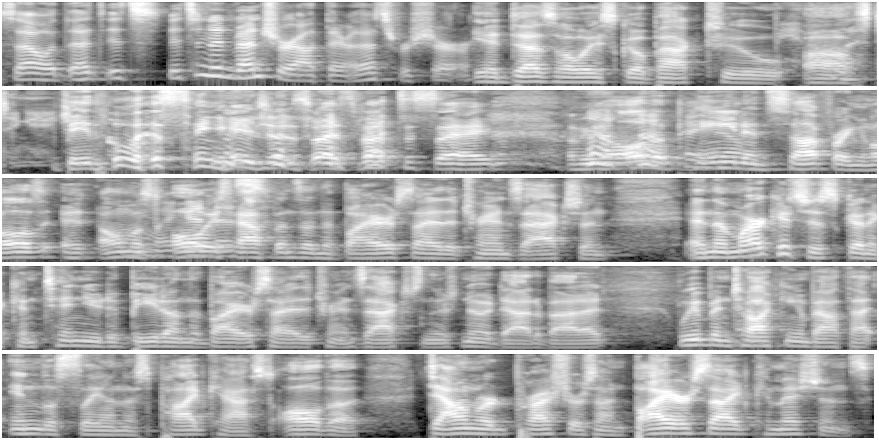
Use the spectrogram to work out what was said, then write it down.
So that it's it's an adventure out there, that's for sure. it does always go back to be the uh, listing agent. Be the listing agent. Is what I was about to say. I mean, all the pain and suffering, all it almost Oh always goodness. happens on the buyer side of the transaction, and the market's just going to continue to beat on the buyer side of the transaction. There's no doubt about it. We've been talking about that endlessly on this podcast. All the downward pressures on buyer side commissions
